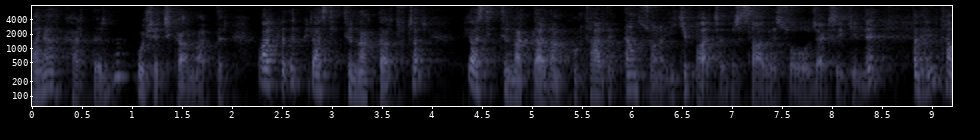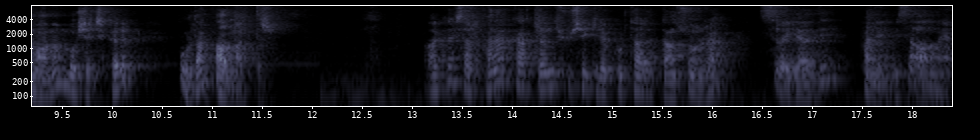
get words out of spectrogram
panel kartlarını boşa çıkarmaktır. Arkada plastik tırnaklar tutar. Plastik tırnaklardan kurtardıktan sonra iki parçadır sağ ve sol olacak şekilde paneli tamamen boşa çıkarıp buradan almaktır. Arkadaşlar panel kartlarını şu şekilde kurtardıktan sonra sıra geldi panelimizi almaya.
